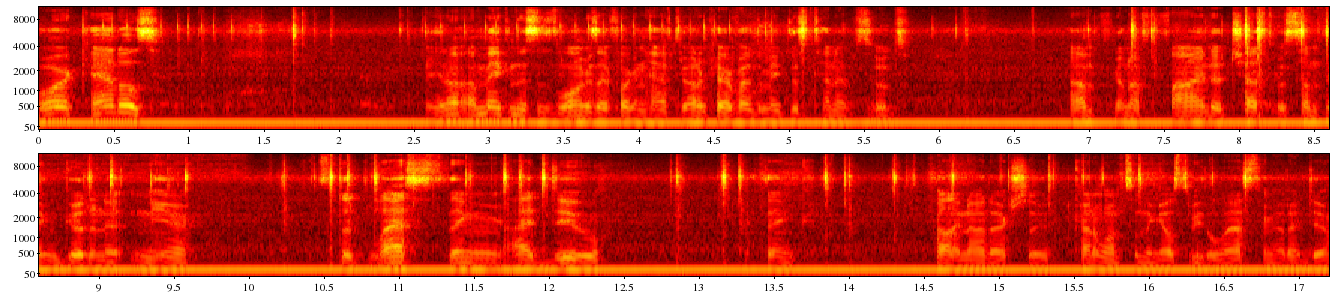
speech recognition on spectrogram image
More candles. You know, I'm making this as long as I fucking have to. I don't care if I have to make this 10 episodes. I'm gonna find a chest with something good in it in here. It's the last thing I do, I think. Probably not, actually. kind of want something else to be the last thing that I do.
